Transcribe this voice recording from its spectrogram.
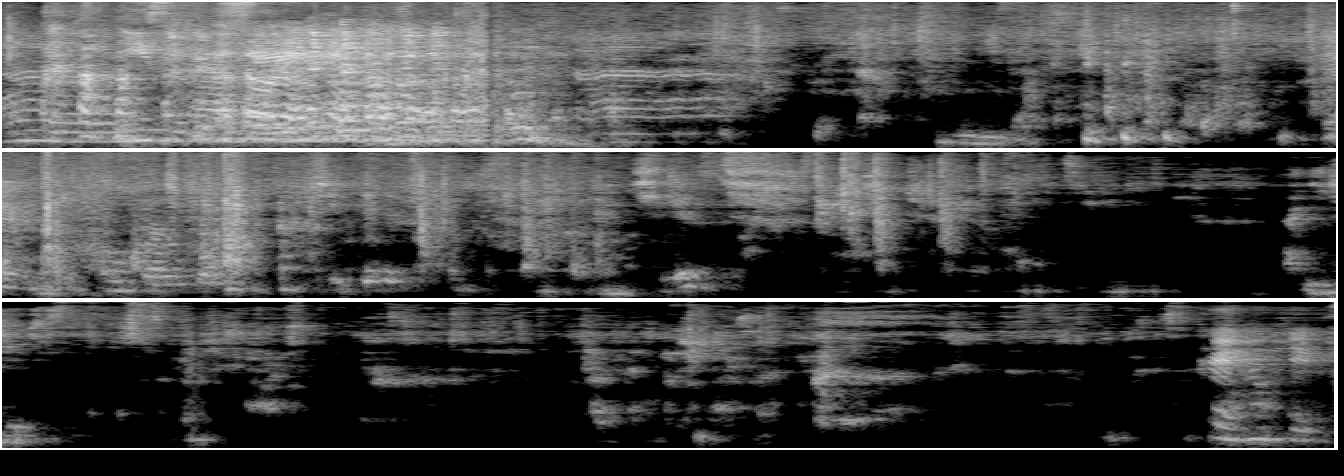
She did it. She did. Okay, thank.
